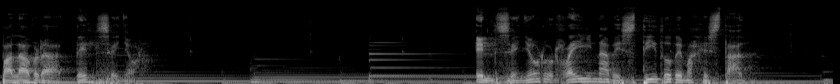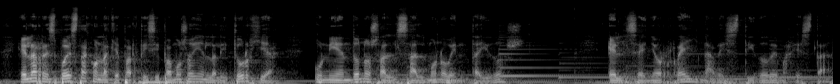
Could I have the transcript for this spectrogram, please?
Palabra del Señor. El Señor reina vestido de majestad es la respuesta con la que participamos hoy en la liturgia, uniéndonos al Salmo 92. El Señor reina vestido de majestad.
